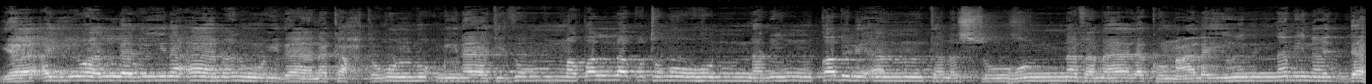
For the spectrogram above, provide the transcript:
يا أيها الذين آمنوا إذا نكحتم المؤمنات ثم طلقتموهن من قبل أن تمسوهن فما لكم عليهن من عدة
